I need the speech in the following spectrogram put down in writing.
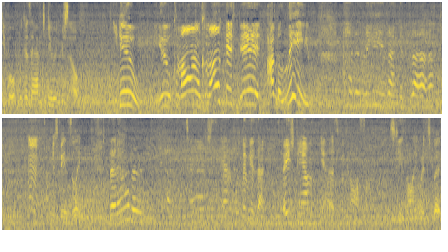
people because they have to do it yourself. You do. You. Do come on. Come on it. I believe. I believe i can fly. Mm, I'm just being silly. But I believe I can touch the sky. What movie is that? Space Jam? Yeah, that's fucking awesome. Excuse my language, but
